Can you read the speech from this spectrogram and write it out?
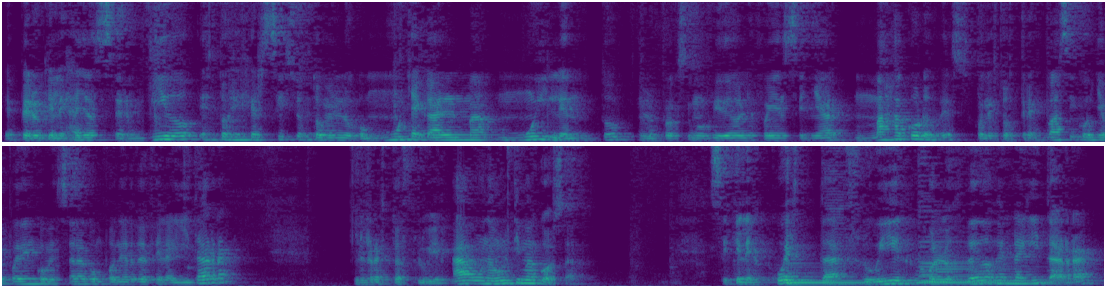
Espero que les hayan servido estos ejercicios, tómenlo con mucha calma, muy lento. En los próximos videos les voy a enseñar más acordes. Con estos tres básicos ya pueden comenzar a componer desde la guitarra. El resto es fluir. Ah, una última cosa. Sé que les cuesta fluir con los dedos en la guitarra,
